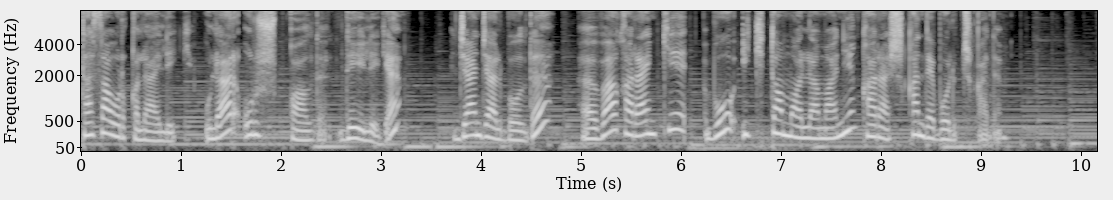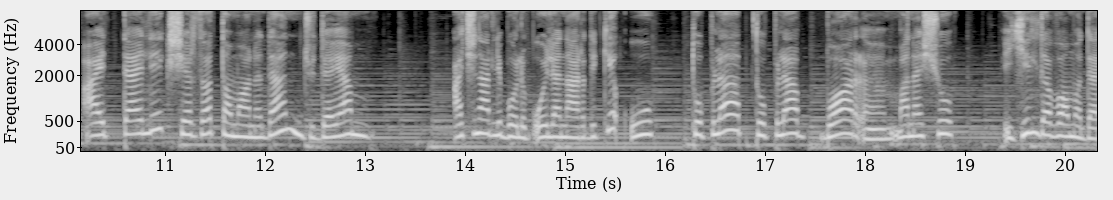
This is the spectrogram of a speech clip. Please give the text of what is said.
tasavvur qilaylik. Ular urushib qoldi deylik a janjal bo'ldi e, va qarangki bu ikki tomonlamaning qarashi qanday bo'lib chiqadi? Aytaylik sherzod tomonidan judayam achinarli bo'lib o'ylanardiki u to'plab to'plab bor e, mana shu yil davomida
